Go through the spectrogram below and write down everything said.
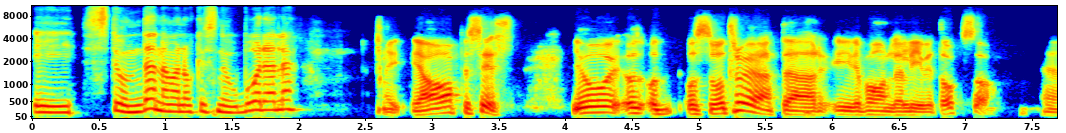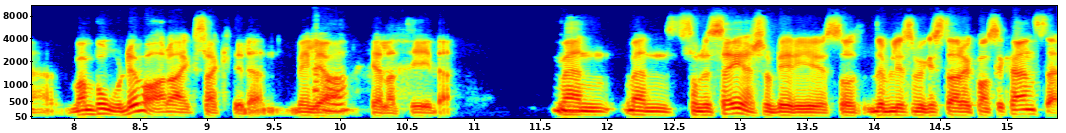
i stunden när man åker snowboard, eller? Ja, precis. Jo, och, och, och, så tror jag att det är i det vanliga livet också. Eh, man borde vara exakt i den miljön ja. hela tiden. Men, men som du säger så blir det ju så, det blir så mycket större konsekvenser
